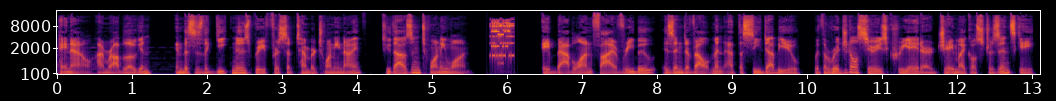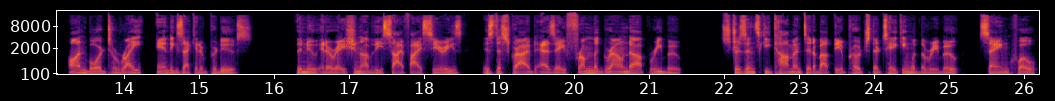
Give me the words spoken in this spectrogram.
Hey now, I'm Rob Logan, and this is the Geek News Brief for September 29th, 2021. A Babylon 5 reboot is in development at the CW with original series creator J. Michael Straczynski on board to write and executive produce. The new iteration of the sci fi series is described as a from the ground up reboot. Straczynski commented about the approach they're taking with the reboot, saying, quote,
